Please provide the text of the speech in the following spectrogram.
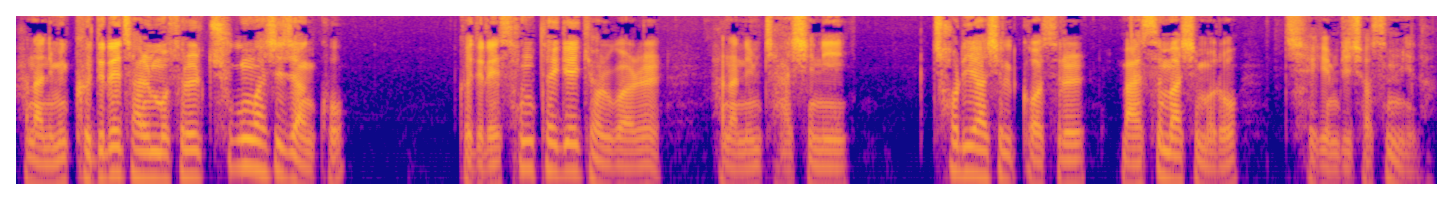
하나님은 그들의 잘못을 추궁하시지 않고 그들의 선택의 결과를 하나님 자신이 처리하실 것을 말씀하심으로 책임지셨습니다.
